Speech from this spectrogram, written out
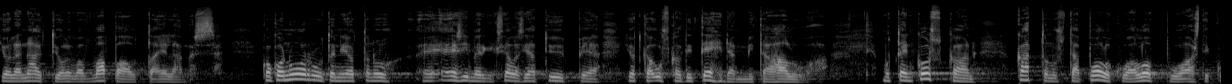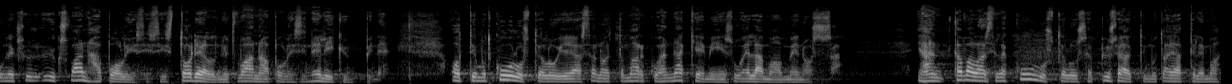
joilla näytti olevan vapautta elämässä. Koko nuoruuteni ottanut esimerkiksi sellaisia tyyppejä, jotka uskalti tehdä mitä haluaa. Mutta en koskaan katsonut sitä polkua loppuun asti, kun yksi vanha poliisi, siis todella nyt vanha poliisi, nelikymppinen, otti mut kuulusteluja ja sanoi, että Markku, hän näkee, mihin sun elämä on menossa. Ja hän tavallaan siellä kuulustelussa pysäytti mut ajattelemaan,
